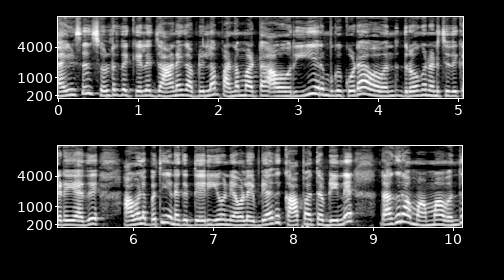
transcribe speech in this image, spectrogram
தயவுசெய்து சொல்கிறத கேளு. ஜானகி அப்படிலாம் பண்ண மாட்டா. அவள் ஒரு ஈ எறும்புக்கு கூட அவள் வந்து துரோகம் நினச்சது கிடையாது. அவளை பற்றி எனக்கு தெரியும். நீ அவளை எப்படியாவது காப்பாற்று அப்படின்னு ரகுராம் அம்மா வந்து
